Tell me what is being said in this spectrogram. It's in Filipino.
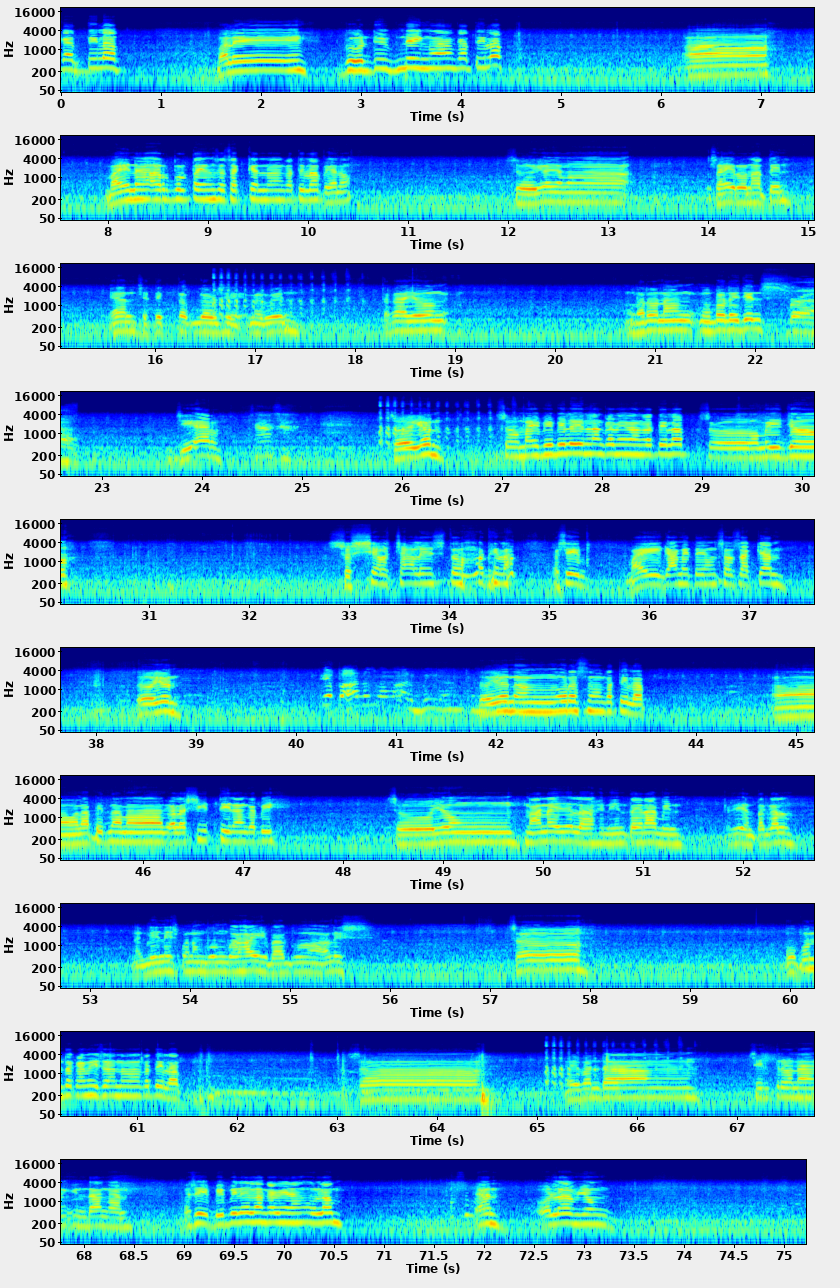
katilap. Bali, good evening mga katilap. Ah, may na-arbor tayong sasakyan mga katilap, yan oh. So, yan yung mga sayro natin. Yan, si TikTok girl, si Merwin. Taka yung laro ng Mobile Legends. GR. So, yun. So, may bibiliin lang kami mga katilap. So, medyo social challenge to mga katilap. Kasi may gamit tayong sasakyan. So, yun. Kaya paano sa mga RB lang? So yun ang oras ng katilap Ah, Malapit na mag alas 7 ng gabi So yung nanay nila hinihintay namin Kasi ang tagal Naglinis pa ng buong bahay bago alis So Pupunta kami sa ano mga katilap Sa May bandang Sentro ng Indangan Kasi bibili lang kami ng ulam yan, ulam yung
